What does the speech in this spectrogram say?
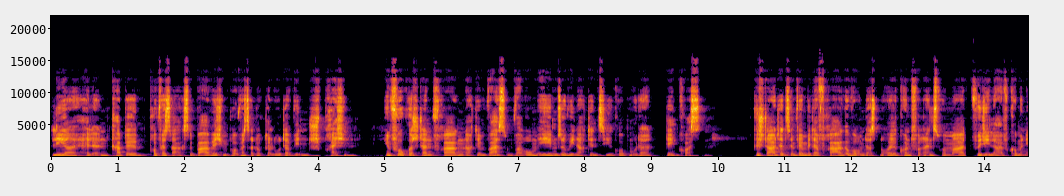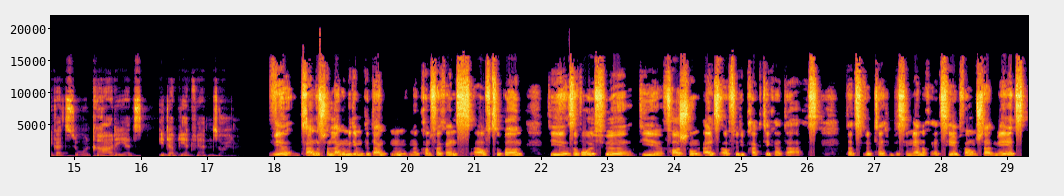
Lea Helen Kappel, Professor Axel Barwig und Professor Dr. Lothar Winn sprechen. Im Fokus standen Fragen nach dem Was und Warum ebenso wie nach den Zielgruppen oder den Kosten. Gestartet sind wir mit der Frage, warum das neue Konferenzformat für die Live-Kommunikation gerade jetzt etabliert werden soll. Wir planen schon lange mit dem Gedanken, eine Konferenz aufzubauen, die sowohl für die Forschung als auch für die Praktiker da ist. Dazu wird gleich ein bisschen mehr noch erzählt. Warum starten wir jetzt?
